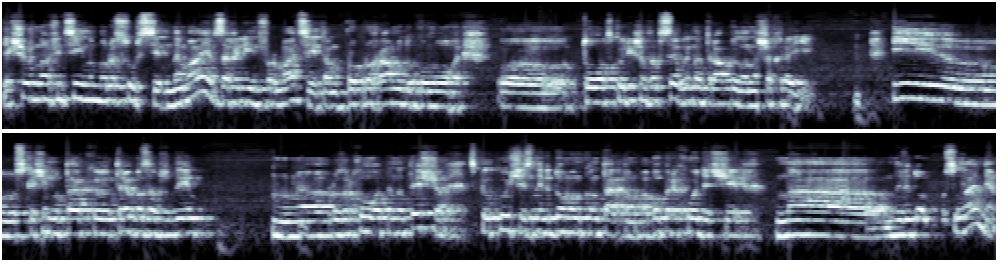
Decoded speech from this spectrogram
Якщо ж на офіційному ресурсі немає взагалі інформації там про програму допомоги, то скоріше за все ви натрапили на шахраїв. І, е, скажімо так, е, треба завжди. е, Розраховувати те, що спілкуючись з невідомим контактом або переходячи на невідоме посилання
